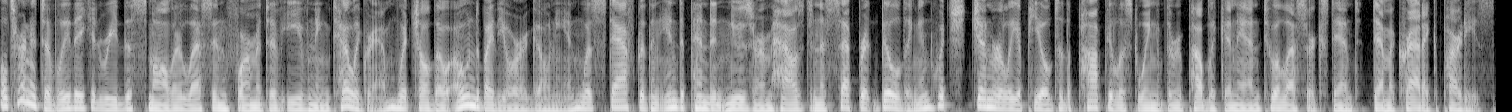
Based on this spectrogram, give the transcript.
Alternatively, they could read the smaller, less informative Evening Telegram, which, although owned by the Oregonian, was staffed with an independent newsroom housed in a separate building and which generally appealed to the populist wing of the Republican and, to a lesser extent, Democratic parties.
